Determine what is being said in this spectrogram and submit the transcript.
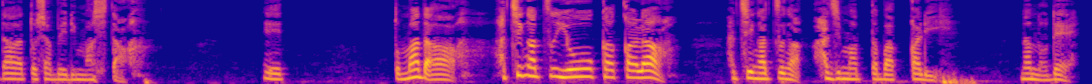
だーっと喋りました。えー、っと、まだ8月8日から8月が始まったばっかりなので、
